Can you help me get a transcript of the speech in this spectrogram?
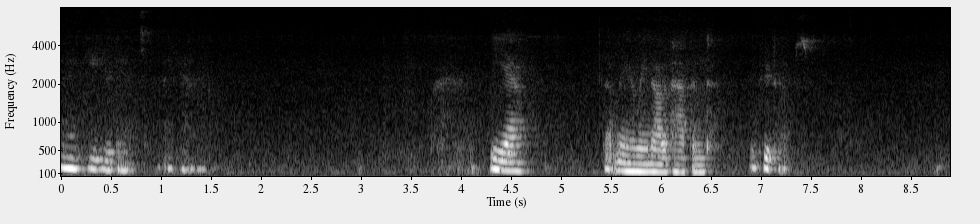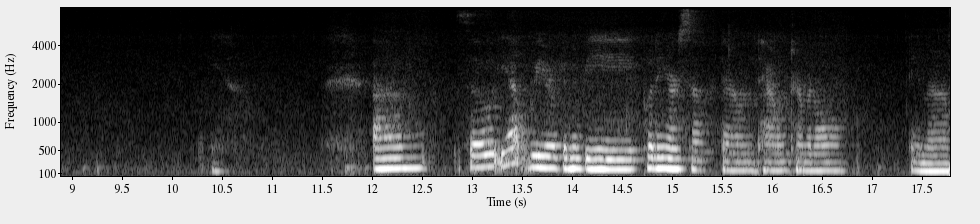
And you again. Yeah, that may or may not have happened. A few times. Um, so yeah, we are going to be putting our stuff downtown terminal in a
